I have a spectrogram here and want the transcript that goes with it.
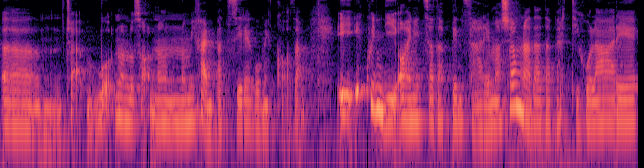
Ehm, cioè boh, non lo so non, non, mi fa impazzire come cosa. E, e, quindi ho iniziato a pensare ma c'è una data particolare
